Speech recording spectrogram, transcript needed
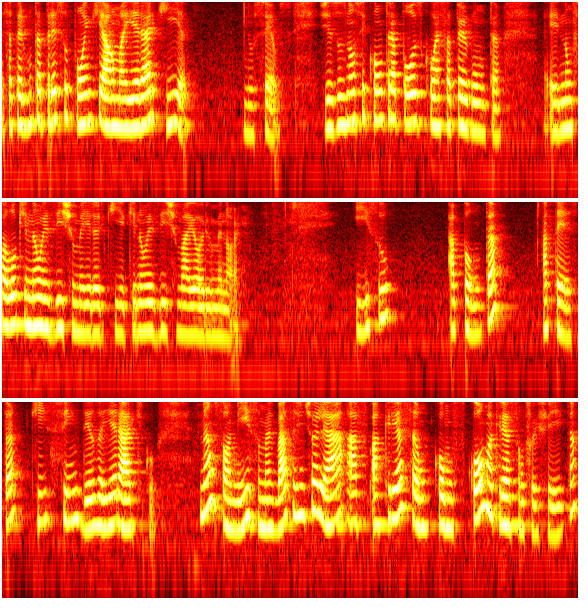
essa pergunta pressupõe que há uma hierarquia nos céus. Jesus não se contrapôs com essa pergunta. Ele não falou que não existe uma hierarquia, que não existe o maior e o menor. Isso aponta, atesta que sim, Deus é hierárquico. Não só nisso, mas basta a gente olhar a, a criação, como, como a criação foi feita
